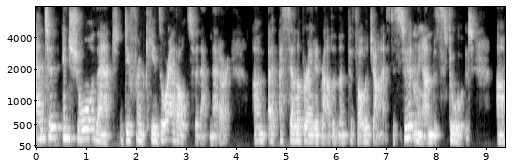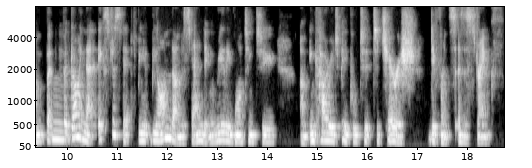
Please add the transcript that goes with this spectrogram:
And to ensure that different kids or adults, for that matter, um, are, are, celebrated rather than pathologized is certainly understood. Um, but mm. but going that extra step beyond understanding, really wanting to um, encourage people to to cherish difference as a strength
